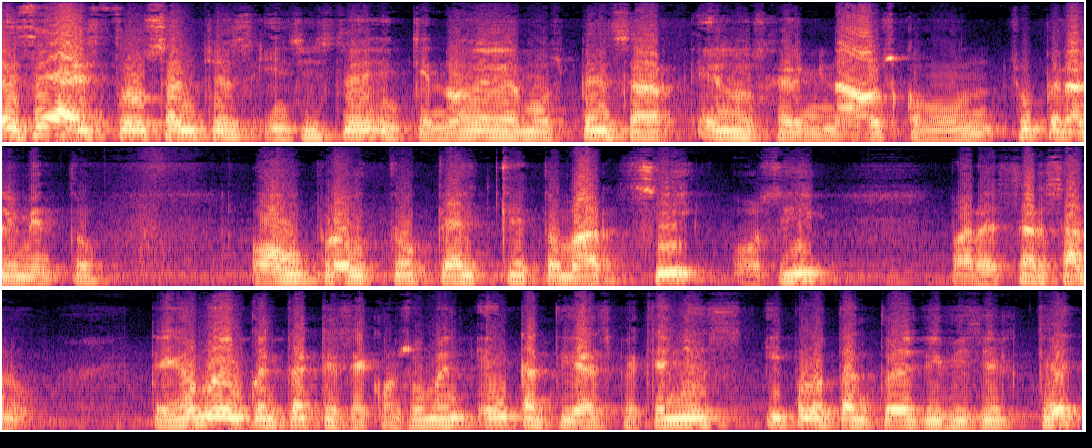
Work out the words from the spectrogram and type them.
Pese a esto, Sánchez insiste en que no debemos pensar en los germinados como un superalimento o un producto que hay que tomar sí o sí para estar sano. Tengamos en cuenta que se consumen en cantidades pequeñas y por lo tanto es difícil que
